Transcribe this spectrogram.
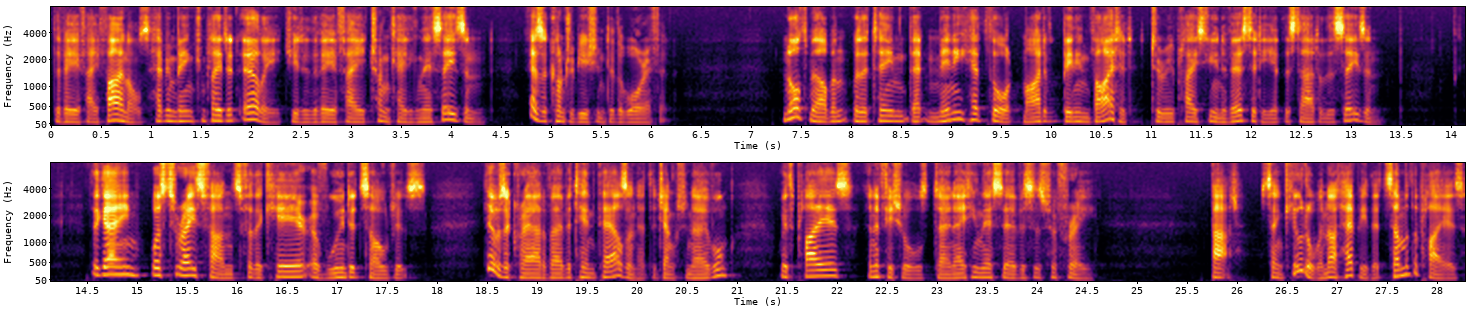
The VFA finals having been completed early due to the VFA truncating their season as a contribution to the war effort. North Melbourne were the team that many had thought might have been invited to replace University at the start of the season. The game was to raise funds for the care of wounded soldiers. There was a crowd of over 10,000 at the Junction Oval, with players and officials donating their services for free. But St Kilda were not happy that some of the players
